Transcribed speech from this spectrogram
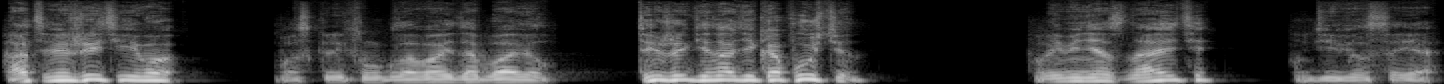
«Отвяжите его!» — воскликнул глава и добавил. «Ты же Геннадий Капустин!» «Вы меня знаете?» — удивился я.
